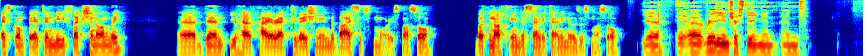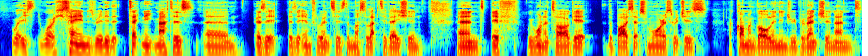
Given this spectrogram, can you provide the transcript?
as compared to knee flexion only, uh, then you have higher activation in the biceps femoris muscle, but not in the semitendinosus muscle. Yeah, uh, really interesting and and what he's what he's saying is really that technique matters um, as it as it influences the muscle activation, and if we want to target the biceps femoris, which is a common goal in injury prevention and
